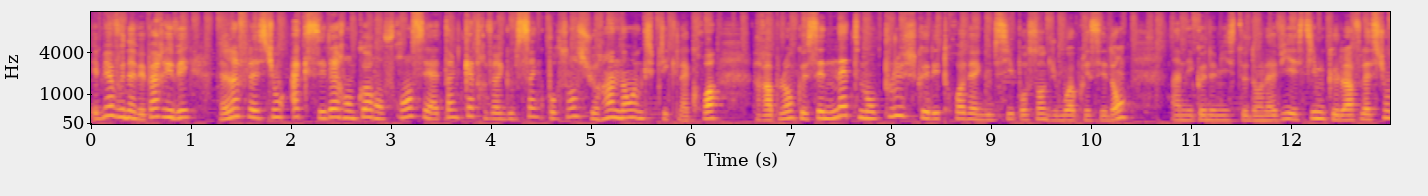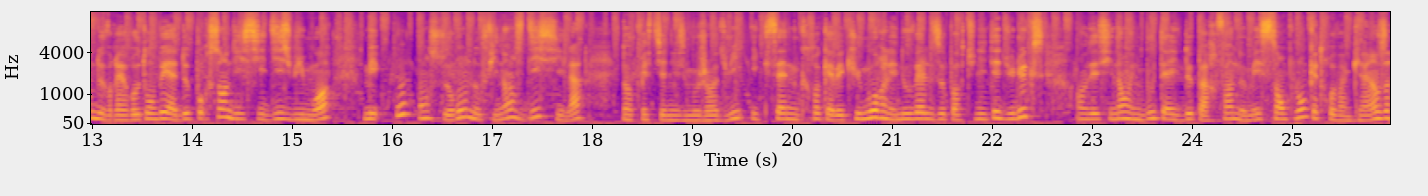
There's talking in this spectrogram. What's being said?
Eh bien, vous n'avez pas rêvé. L'inflation accélère encore en France et atteint 4,5% sur un an, explique la Croix, rappelant que c'est nettement plus que les 3,6% du mois précédent. Un économiste dans la vie estime que l'inflation devrait retomber à 2% d'ici 18 mois, mais où en seront nos finances d'ici là? Dans Christianisme aujourd'hui, Ixen croque avec humour les nouvelles opportunités du luxe en une bouteille de parfum nommée Samplon 95.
